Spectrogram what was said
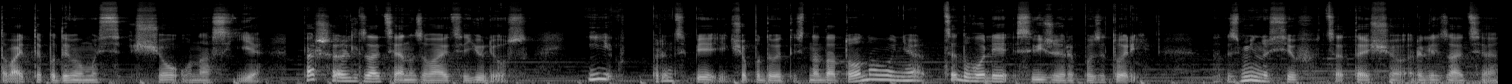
давайте подивимось, що у нас є. Перша реалізація називається Юліус. І, в принципі, якщо подивитись на дату оновлення, це доволі свіжий репозиторій. З мінусів це те, що реалізація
